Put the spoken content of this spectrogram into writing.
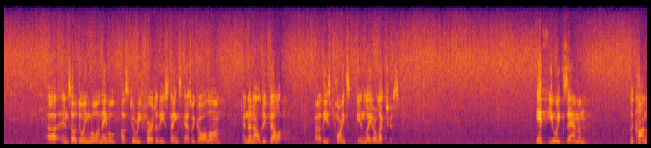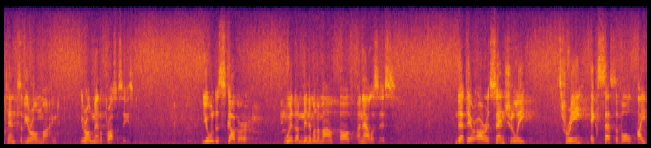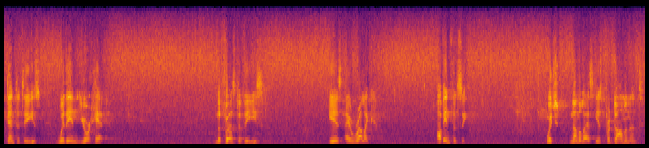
uh, and so doing will enable us to refer to these things as we go along, and then I'll develop uh, these points in later lectures. If you examine the contents of your own mind, your own mental processes, you will discover with a minimum amount of analysis that there are essentially three accessible identities within your head. The first of these is a relic of infancy, which nonetheless is predominant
